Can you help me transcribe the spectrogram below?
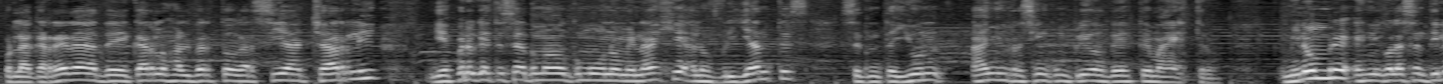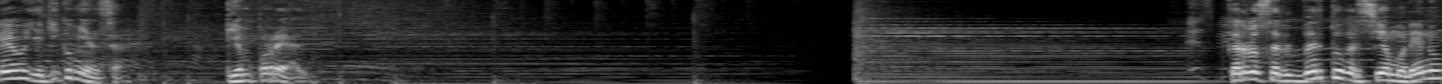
por la carrera de Carlos Alberto García Charlie y espero que este sea tomado como un homenaje a los brillantes 71 años recién cumplidos de este maestro. Mi nombre es Nicolás Santileo y aquí comienza Tiempo Real. Carlos Alberto García Moreno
